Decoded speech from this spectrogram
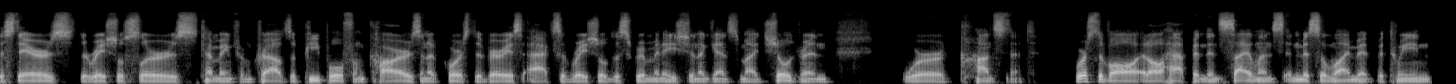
the stares, the racial slurs coming from crowds of people, from cars, and of course, the various acts of racial discrimination against my children were constant. Worst of all, it all happened in silence and misalignment between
